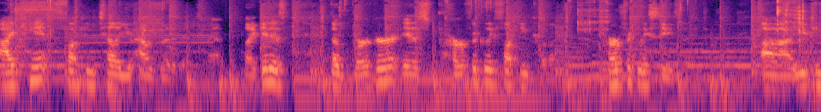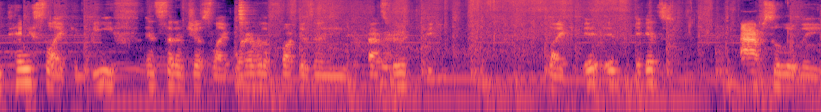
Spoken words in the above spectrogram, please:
I can't fucking tell you how good it is, man. Like it is, the burger is perfectly fucking cooked, perfectly seasoned. Uh, you can taste like beef instead of just like whatever the fuck is in fast food beef. Like it, it it's absolutely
